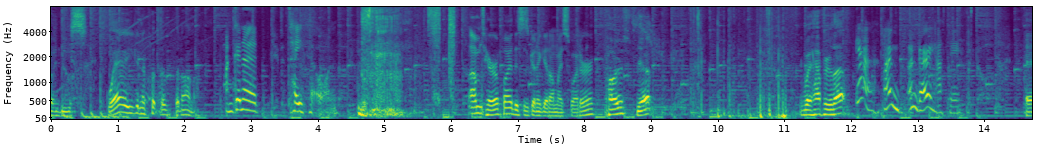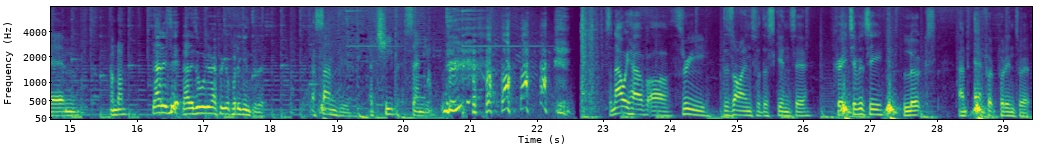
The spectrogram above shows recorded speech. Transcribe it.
of these. Where are you gonna put the banana? I'm gonna tape it on. I'm terrified this is gonna get on my sweater. Pose. Yep. We're happy with that? Yeah, I'm, I'm very happy. Um, I'm done. That is it. That is all your effort you're putting into this. A sand dune. A cheap sand So now we have our three designs for the skins here. Creativity, looks, and effort put into it.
